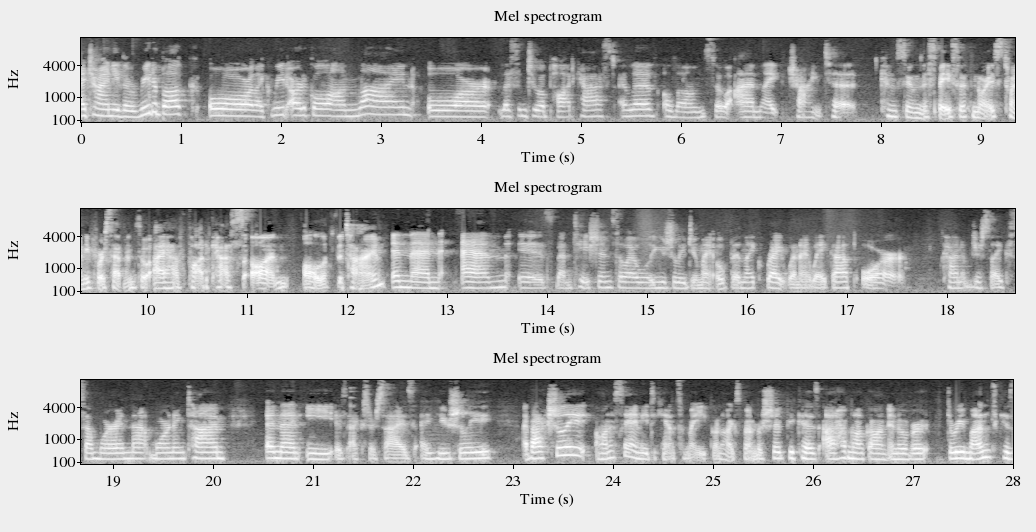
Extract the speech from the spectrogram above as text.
I try and either read a book or like read article online or listen to a podcast. I live alone, so I'm like trying to consume the space with noise 24/7. So I have podcasts on all of the time. And then M is meditation, so I will usually do my open like right when I wake up or kind of just like somewhere in that morning time. And then E is exercise. I usually I've actually, honestly, I need to cancel my Equinox membership because I have not gone in over three months because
